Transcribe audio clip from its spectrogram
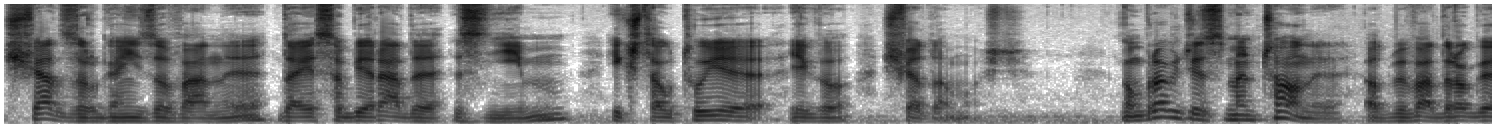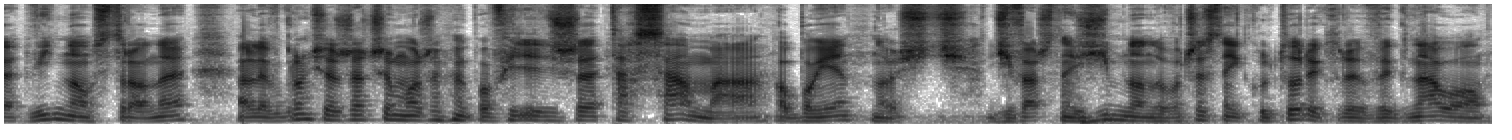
świat zorganizowany daje sobie radę z nim i kształtuje jego świadomość świadomość. Gombrowicz jest zmęczony, odbywa drogę w inną stronę, ale w gruncie rzeczy możemy powiedzieć, że ta sama obojętność, dziwaczne zimno nowoczesnej kultury, które wygnało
